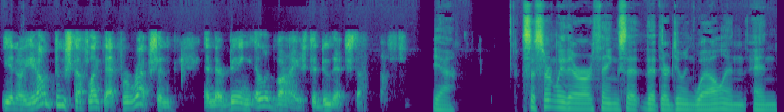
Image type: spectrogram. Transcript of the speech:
you know, you don't do stuff like that for reps, and and they're being ill advised to do that stuff. Yeah. So certainly there are things that, that they're doing well, and and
